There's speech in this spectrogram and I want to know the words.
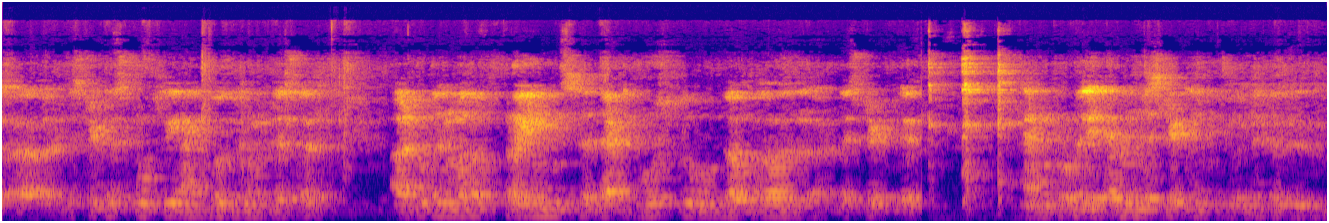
uh, district is two three nine four kilometers, sir. Uh, total number of trains that goes to the overall uh, district is and total eleven districts in Gundagal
